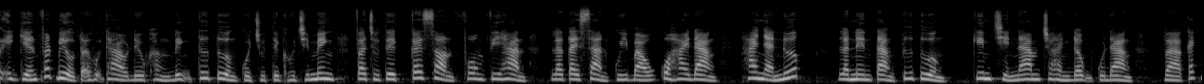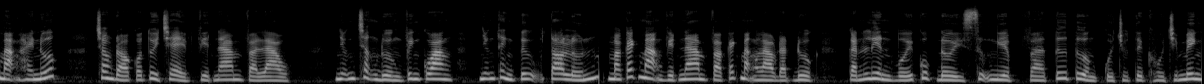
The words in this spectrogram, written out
Các ý kiến phát biểu tại hội thảo đều khẳng định tư tưởng của Chủ tịch Hồ Chí Minh và Chủ tịch Cai Sòn phong Vi Hàn là tài sản quý báu của hai đảng, hai nhà nước, là nền tảng tư tưởng, kim chỉ nam cho hành động của Đảng và cách mạng hai nước, trong đó có tuổi trẻ Việt Nam và Lào. Những chặng đường vinh quang, những thành tựu to lớn mà cách mạng Việt Nam và cách mạng Lào đạt được gắn liền với cuộc đời, sự nghiệp và tư tưởng của Chủ tịch Hồ Chí Minh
